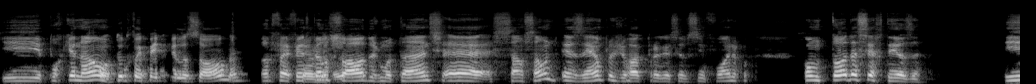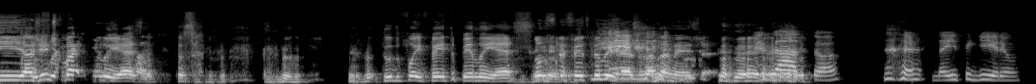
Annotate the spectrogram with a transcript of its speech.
e, por que não, Bom, tudo foi feito pelo sol, né? tudo foi feito também. pelo Sol dos Mutantes, é, são, são exemplos de rock progressivo sinfônico, com toda certeza. E a Tudo gente foi vai. pelo Yes, né? Tudo foi feito pelo Yes. Tudo foi feito pelo Yes, exatamente. Exato. Daí seguiram.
